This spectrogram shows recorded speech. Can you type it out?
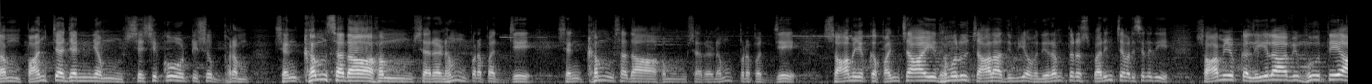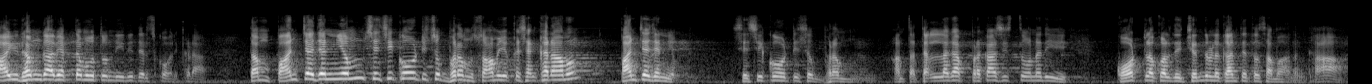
తం పాంచజన్యం శశికోటి శుభ్రం. శంఖం సదాహం శరణం ప్రపజ్జే శంఖం సదాహం శరణం ప్రపజ్జే స్వామి యొక్క పంచాయుధములు చాలా దివ్యం. నిరంతరం స్మరించవలసినది స్వామి యొక్క లీలా విభూతే ఆయుధంగా వ్యక్తమవుతుంది. ఇది తెలుసుకోవాలి ఇక్కడ. తం పాంచజన్యం శశికోటి శుభ్రం. స్వామి యొక్క శంఖనామం పాంచజన్యం. శశికోటి శుభ్రం. అంత తెల్లగా ప్రకాశిస్తూ ఉన్నది. కోట్ల కొలది చంద్రుల కాంతితో సమానంగా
